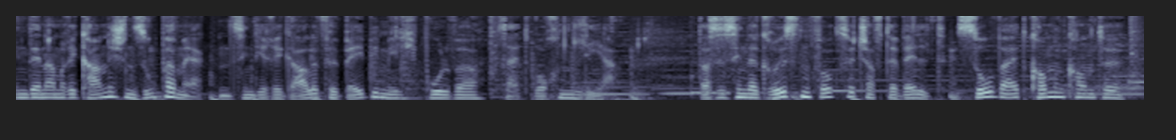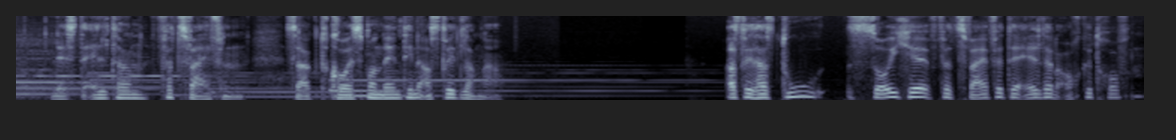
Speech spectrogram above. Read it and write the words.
In den amerikanischen Supermärkten sind die Regale für Babymilchpulver seit Wochen leer. Dass es in der größten Volkswirtschaft der Welt so weit kommen konnte, lässt Eltern verzweifeln, sagt Korrespondentin Astrid Langer. Astrid, hast du solche verzweifelte Eltern auch getroffen?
